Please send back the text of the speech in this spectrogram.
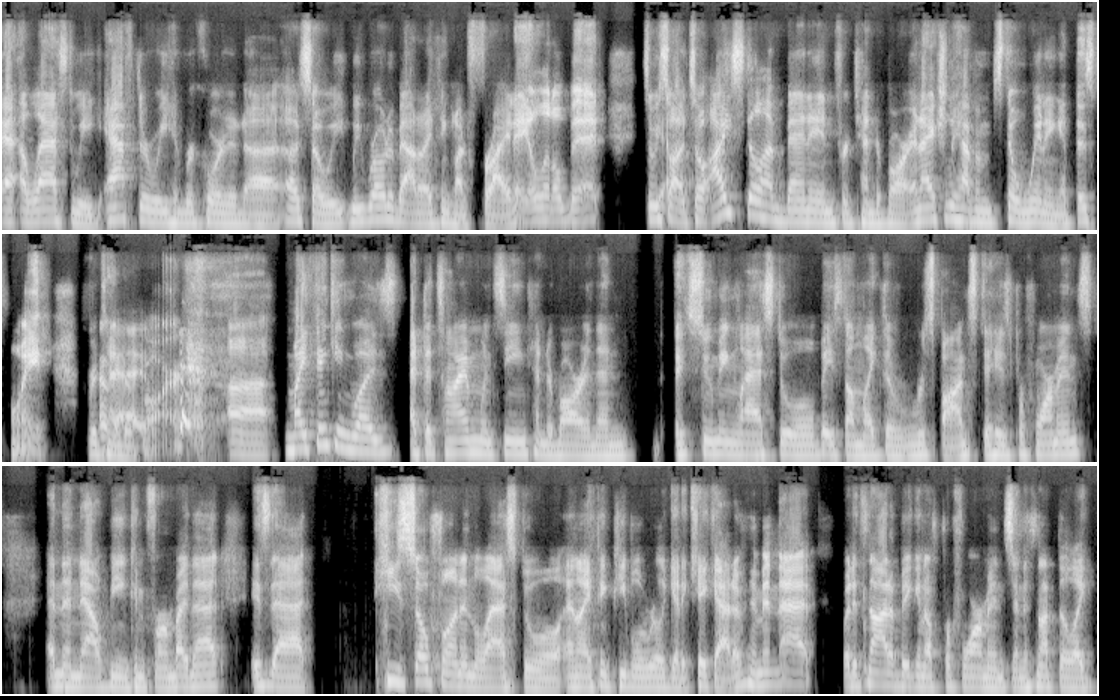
uh, last week after we had recorded. Uh, uh, so we, we wrote about it, I think, on Friday a little bit. So we Yeah. saw it. So I still have Ben in for Tender Bar, and I actually have him still winning at this point for Tender Bar. Uh, my thinking was at the time when seeing Tender Bar, and then assuming Last Duel based on like the response to his performance, and then now being confirmed by that, is that he's so fun in the Last Duel, and I think people really get a kick out of him in that. But it's not a big enough performance, and it's not the like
